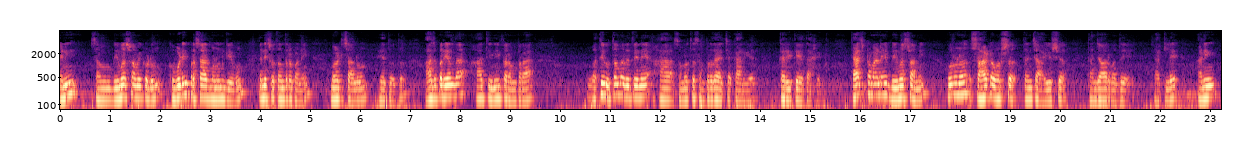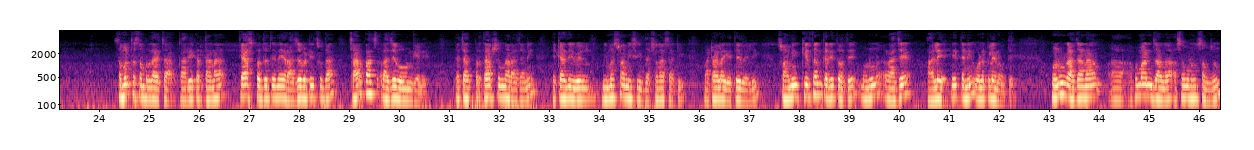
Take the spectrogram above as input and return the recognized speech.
यांनी भीमस्वामीकडून कुबडी प्रसाद म्हणून घेऊन त्यांनी स्वतंत्रपणे मठ चालवून येत होतं. आजपर्यंत हा तिन्ही परंपरा अति उत्तम रीतीने हा समर्थ संप्रदायाचे कार्य करीत येत आहेत. त्याचप्रमाणे भीमस्वामी पूर्ण साठ वर्ष त्यांचे आयुष्य तंजावरमध्ये घातले. आणि समर्थ संप्रदायाचा कार्य करताना त्याच पद्धतीने राजवटीत सुद्धा चार पाच राजे होऊन गेले. त्याच्यात प्रतापसिंह महाराजांनी एखादी वेळ भीमस्वामीशी दर्शनासाठी मठाला येते वेळी स्वामी कीर्तन करीत होते म्हणून राजे आले हे त्यांनी ओळखले नव्हते. म्हणून राजांना अपमान झालं असं म्हणून समजून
